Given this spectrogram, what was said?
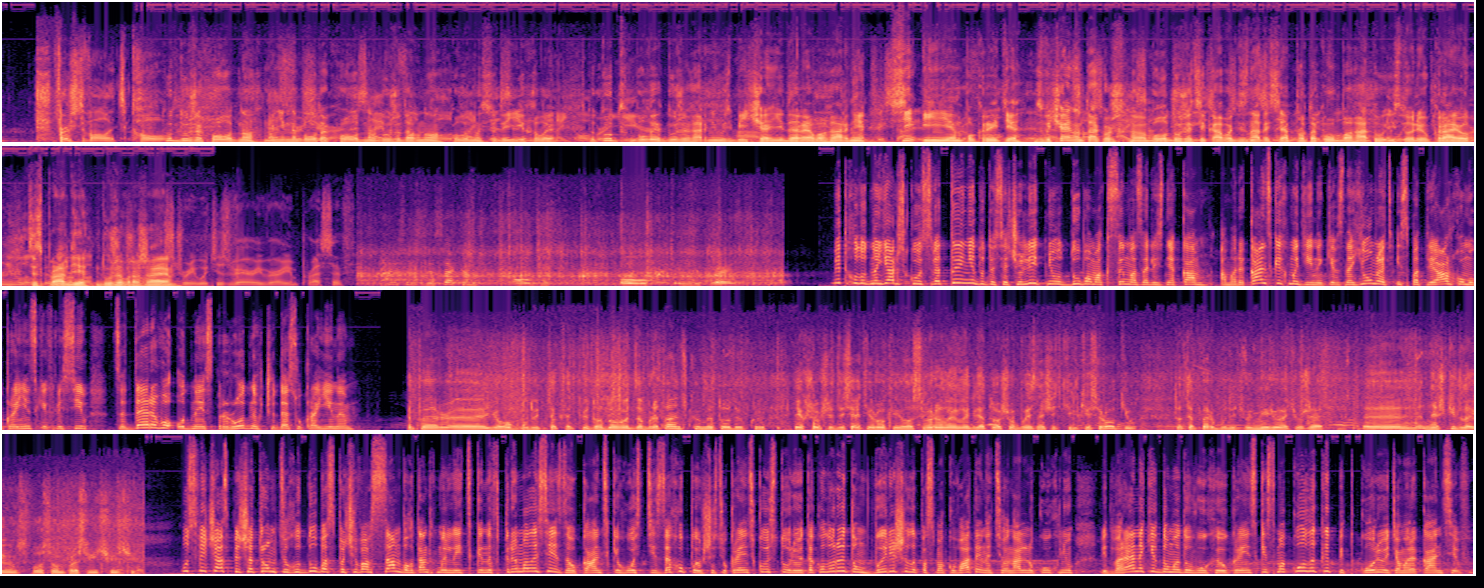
Тут дуже холодно. Мені не було так холодно дуже давно. Коли ми сюди їхали, то тут були дуже гарні узбіччя і дерева гарні, всі інієм покриті. Звичайно, також е, було дуже цікаво дізнатися про таку багату історію краю. Це справді дуже вражає. Oak in Ukraine. Від холодноярської святині до тисячолітнього дуба Максима Залізняка. Американських медійників знайомлять із патріархом українських лісів. Це дерево – одне із природних чудес України. Тепер е, його будуть так сказати, підгодовувати за британською методикою. Якщо в 60-ті роки його сверлили для того, щоб визначити кількість років, то тепер будуть вимірювати вже нешкідливим способом, просвічуючи. У свій час під шатром цього дуба спочивав сам Богдан Хмельницький. Не втрималися і заокеанські гості. Захопившись українською історією та колоритом, вирішили посмакувати національну кухню. Від вареників до медовухи українські смаколики підкорюють американців.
